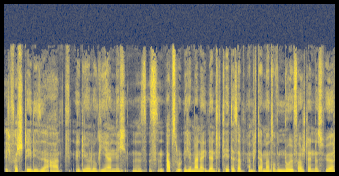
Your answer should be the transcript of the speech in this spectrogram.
ich verstehe diese Art Ideologie ja nicht. Es ist absolut nicht in meiner Identität, deshalb habe ich da immer so ein Nullverständnis für.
